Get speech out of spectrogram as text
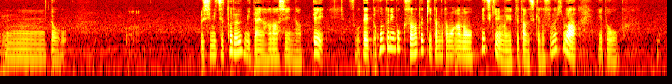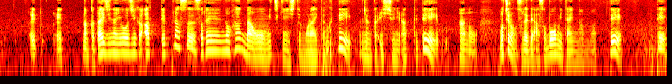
うーんと牛蜜取るみたいな話になってそうで本当に僕その時たまたまあの美月にも言ってたんですけどその日はえっ、とえっ、とえなんか大事な用事があってプラスそれの判断を美月にしてもらいたくてなんか一緒に会っててあのもちろんそれで遊ぼうみたいになってで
